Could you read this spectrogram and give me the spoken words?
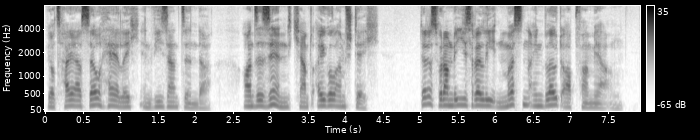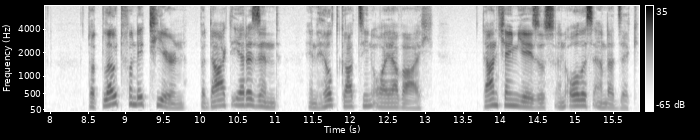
weil er ist so heilig und wir sind Sünder. Unser Sinn kommt eigel am Stich. Das ist, warum die Israeliten müssen ein Blutopfer merken. Das Blut von den Tieren bedagt ihre Sünd und hielt Gott sein Euer weich. Dann kam Jesus und alles ändert sich.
